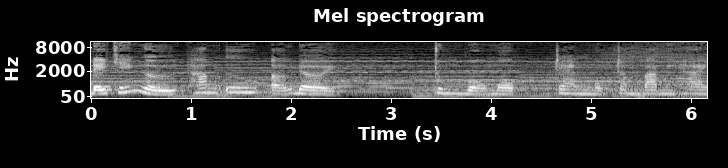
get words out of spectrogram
để chế ngự tham ưu ở đời. Trung Bộ 1, trang 132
